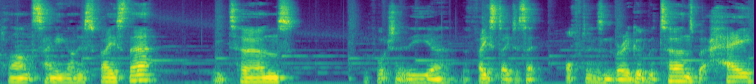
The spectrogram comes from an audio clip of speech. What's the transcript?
plants hanging on his face there. He turns. Unfortunately, uh, the face data set often isn't very good with turns, but hey,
